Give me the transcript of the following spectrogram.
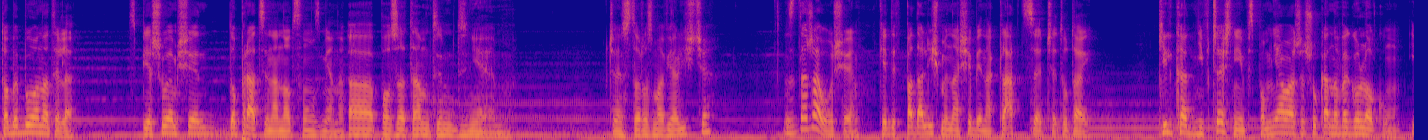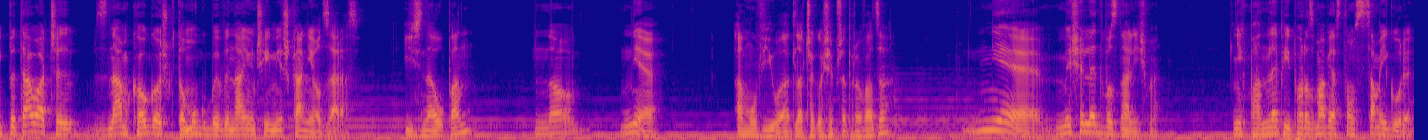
To by było na tyle. Spieszyłem się do pracy na nocną zmianę. A poza tamtym dniem. Często rozmawialiście? Zdarzało się, kiedy wpadaliśmy na siebie na klatce czy tutaj. Kilka dni wcześniej wspomniała, że szuka nowego lokum i pytała, czy znam kogoś, kto mógłby wynająć jej mieszkanie od zaraz. I znał pan? No, nie. A mówiła, dlaczego się przeprowadza? Nie, my się ledwo znaliśmy. Niech pan lepiej porozmawia z tą z samej góry.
